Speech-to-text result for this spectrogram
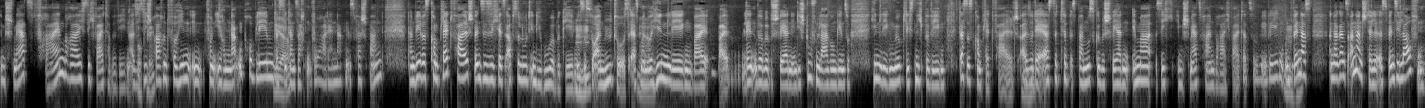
im schmerzfreien Bereich sich weiter bewegen. Also okay. Sie sprachen vorhin in, von Ihrem Nackenproblem, dass ja. Sie dann sagten, boah, der Nacken ist verspannt. Dann wäre es komplett falsch, wenn Sie sich jetzt absolut in die Ruhe begeben. Mhm. Das ist so ein Mythos. Erstmal ja. nur hinlegen, bei, bei Lendenwirbelbeschwerden in die Stufenlagerung gehen, so hinlegen, möglichst nicht bewegen. Das ist komplett falsch. Also mhm. der erste Tipp ist bei Muskelbeschwerden immer, sich im schmerzfreien Bereich weiter zu bewegen. Und mhm. wenn das an einer ganz anderen Stelle ist, wenn Sie laufen,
